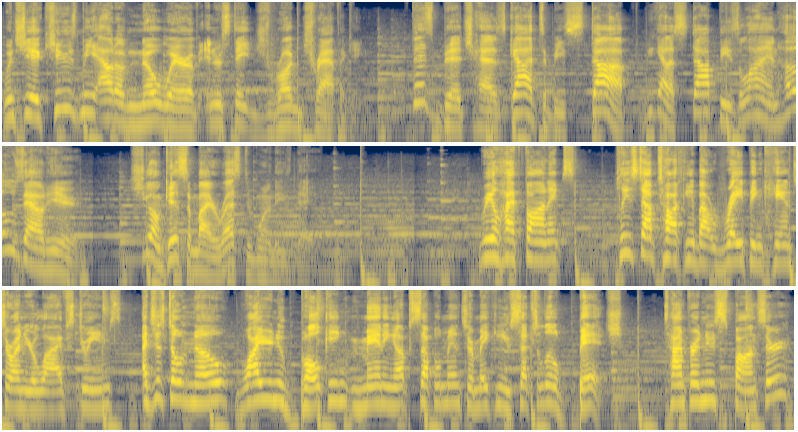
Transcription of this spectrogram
when she accused me out of nowhere of interstate drug trafficking. This bitch has got to be stopped. We gotta stop these lying hoes out here. She gonna get somebody arrested one of these days. Real Hyphonix, please stop talking about rape and cancer on your live streams. I just don't know why your new bulking, manning up supplements are making you such a little bitch. Time for a new sponsor?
